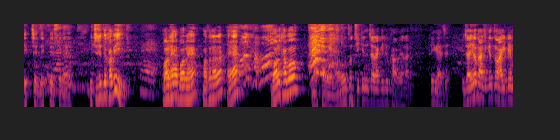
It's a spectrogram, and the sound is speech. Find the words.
দেখছে দেখতে এসে রাজা। উচ্চসিদ্ধ খাবি? বল হ্যাঁ বল হ্যাঁ মাথা নাড়া হ্যাঁ। বল খাব? না খাবে না। ও তো চিকেন ছাড়া কিছু খাবে না। ঠিক আছে। যাই হোক আজকে তো আইটেম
